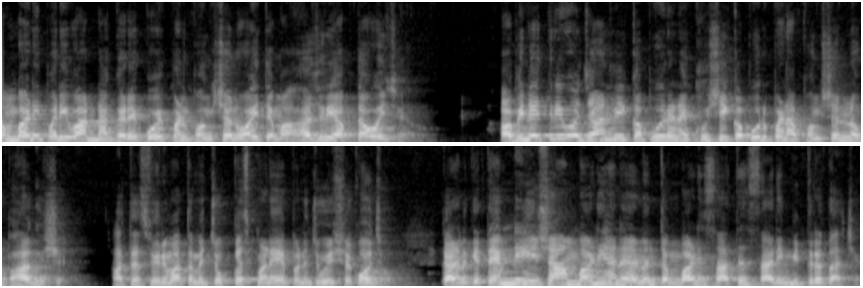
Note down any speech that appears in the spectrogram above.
અંબાણી પરિવારના ઘરે કોઈ પણ ફંક્શન હોય તેમાં હાજરી આપતા હોય છે. અભિનેત્રીઓ જાહ્નવી કપૂર અને ખુશી કપૂર પણ આ ફંક્શનનો ભાગ છે. આ તસવીરમાં તમે ચોક્કસપણે એ પણ જોઈ શકો છો, કારણ કે તેમની ઈશા અંબાણી અને અનંત અંબાણી સાથે સારી મિત્રતા છે.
